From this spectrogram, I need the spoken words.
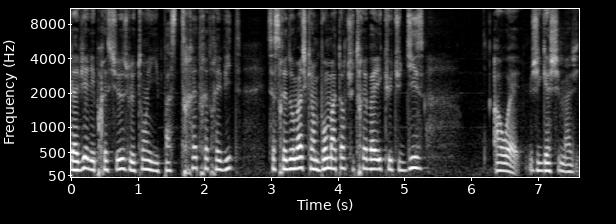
la vie elle est précieuse, le temps il passe très très très vite. Ça serait dommage qu'un bon matin tu te réveilles et que tu te dises ah ouais, j'ai gâché ma vie.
